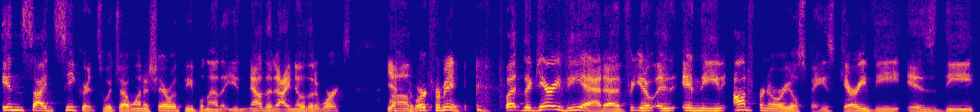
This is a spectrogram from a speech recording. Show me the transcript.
inside secrets, which I want to share with people now that you now that I know that it works. Yeah, um, it worked for me. But the Gary V ad, uh, for, you know, in the entrepreneurial space, Gary V is the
